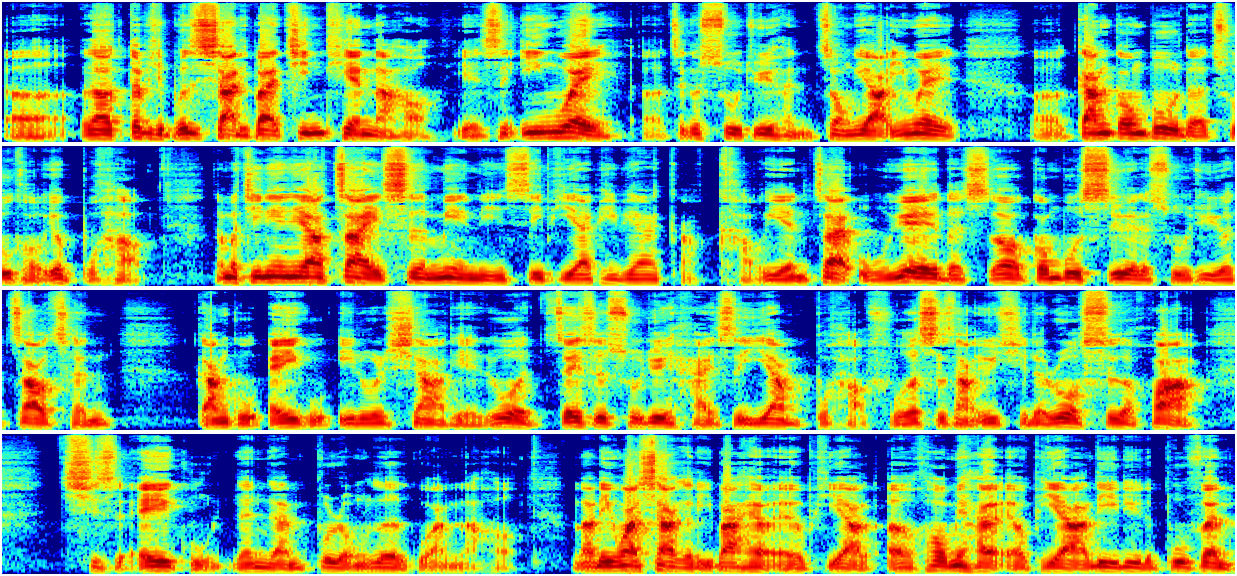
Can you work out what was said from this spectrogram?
呃，那对不起，不是下礼拜，今天呐，哈，也是因为呃这个数据很重要，因为呃刚公布的出口又不好，那么今天要再一次面临 CPI、PPI 考考验，在五月的时候公布四月的数据，又造成港股、A 股一路的下跌。如果这次数据还是一样不好，符合市场预期的弱势的话，其实 A 股仍然不容乐观了哈。那另外下个礼拜还有 LPR，呃后面还有 LPR 利率的部分。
